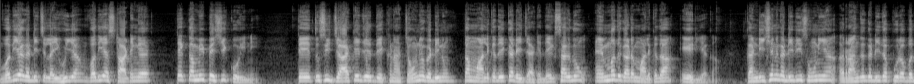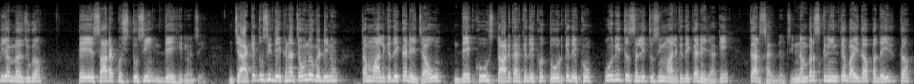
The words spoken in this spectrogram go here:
ਵਧੀਆ ਗੱਡੀ ਚਲਾਈ ਹੋਈ ਆ, ਵਧੀਆ ਸਟਾਰਟਿੰਗ ਹੈ ਤੇ ਕਮੀ ਪੇਸ਼ੀ ਕੋਈ ਨਹੀਂ। ਤੇ ਤੁਸੀਂ ਜਾ ਕੇ ਜੇ ਦੇਖਣਾ ਚਾਹੁੰਦੇ ਹੋ ਗੱਡੀ ਨੂੰ, ਤਾਂ ਮਾਲਕ ਦੇ ਘਰੇ ਜਾ ਕੇ ਦੇਖ ਸਕਦੇ ਹੋ, ਅਹਿਮਦਗੜ੍ਹ ਮਾਲਕ ਦਾ ਏਰੀਆ ਗਾ। ਕੰਡੀਸ਼ਨ ਗੱਡੀ ਦੀ ਸੋਹਣੀ ਆ, ਰੰਗ ਗੱਡੀ ਦਾ ਪੂਰਾ ਵਧੀਆ ਮਿਲ ਜੂਗਾ, ਤੇ ਸਾਰਾ ਕੁਝ ਤੁਸੀਂ ਦੇਖ ਰਹੇ ਹੋ ਜੀ। ਜਾ ਕੇ ਤੁਸੀਂ ਦੇਖਣਾ ਚਾਹੁੰਦੇ ਹੋ ਗੱਡੀ ਨੂੰ, ਤਾਂ ਮਾਲਕ ਦੇ ਘਰੇ ਜਾਓ, ਦੇਖੋ ਸਟਾਰਟ ਕਰਕੇ ਦੇਖੋ ਤੋੜ ਕੇ ਦੇਖੋ, ਪੂਰੀ ਤਸੱਲੀ ਤੁਸੀਂ ਮਾਲਕ ਦੇ ਘਰੇ ਜਾ ਕੇ ਕਰ ਸਕਦੇ ਹੋ ਜੀ। ਨੰਬਰ ਸਕਰੀਨ ਤੇ ਬਾਈ ਦਾ ਆਪਾਂ ਦੇ ਦਿੱਤਾ,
